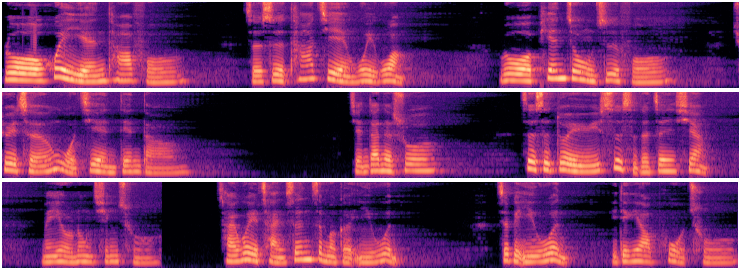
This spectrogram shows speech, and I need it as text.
若会言他佛，则是他见未忘；若偏重自佛，却成我见颠倒。简单的说，这是对于事实的真相。没有弄清楚，才会产生这么个疑问。这个疑问一定要破除，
